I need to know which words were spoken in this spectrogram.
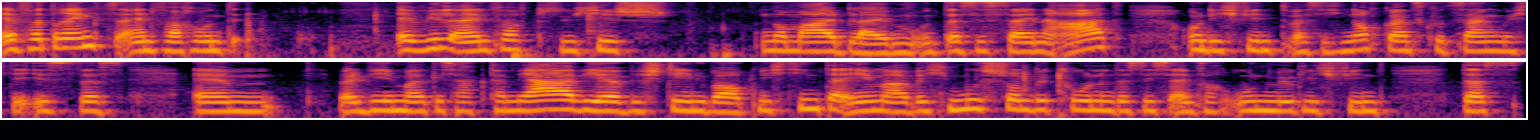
Er verdrängt es einfach und er will einfach psychisch normal bleiben und das ist seine Art. Und ich finde, was ich noch ganz kurz sagen möchte, ist, dass, ähm, weil wir immer gesagt haben, ja, wir, wir stehen überhaupt nicht hinter ihm, aber ich muss schon betonen, dass ich es einfach unmöglich finde, dass,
